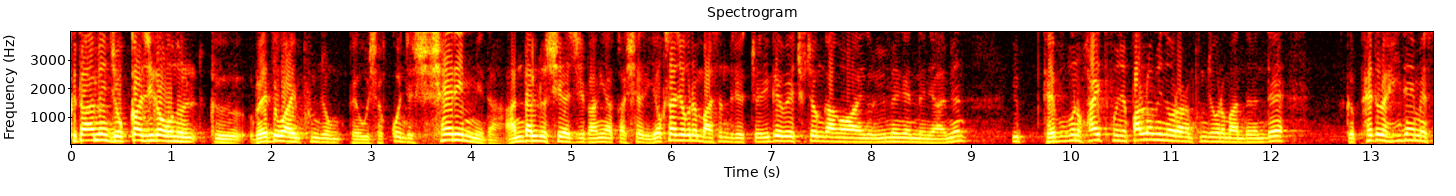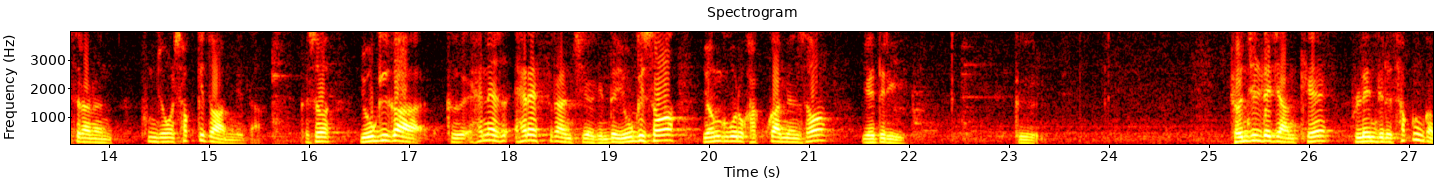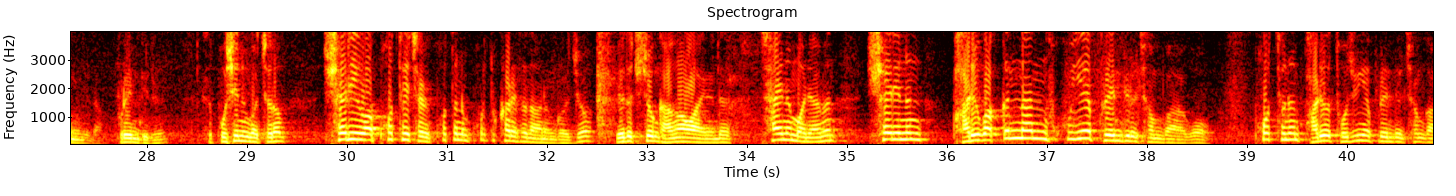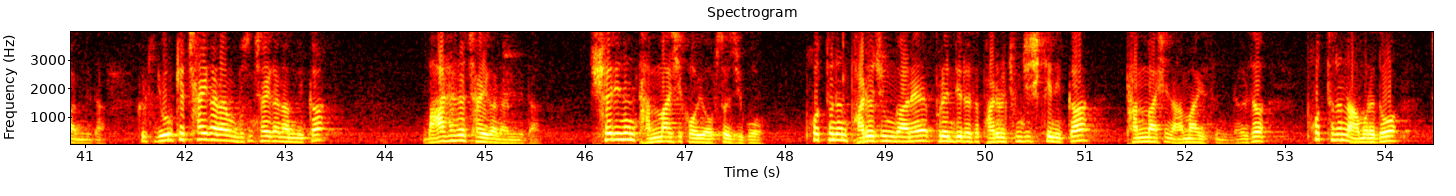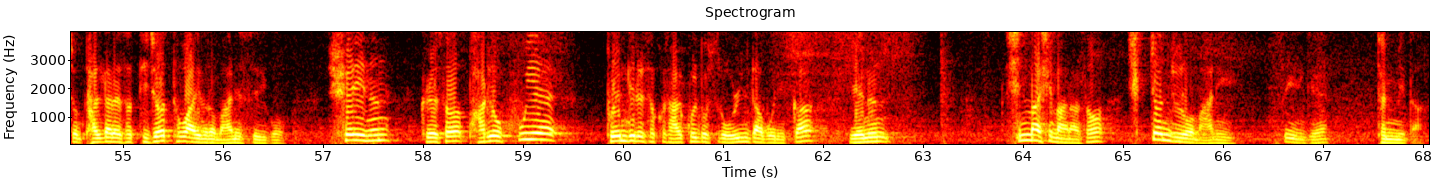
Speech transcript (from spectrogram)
그 다음에 여기까지가 오늘 그 레드 와인 품종 배우셨고 이제 쉐리입니다. 안달루시아 지방이 아까 쉐리. 역사적으로 말씀드렸죠. 이게 왜 주정 강화 와인으로 유명했느냐 하면 이 대부분 화이트 품종 팔로미노라는 품종으로 만드는데 그 페드로 히메네스라는 품종을 섞기도 합니다. 그래서 여기가 그 헤네스, 헤레스라는 지역인데 여기서 영국으로 갖고 가면서 얘들이 그 변질되지 않게 블렌디를 섞은 겁니다. 브랜디를. 그래서 보시는 것처럼 쉐리와 포트의 차이, 포트는 포르투갈에서 나는 거죠. 얘도 주정 강화 와인인데 차이는 뭐냐면 쉐리는 발효가 끝난 후에 브랜디를 첨가하고 포트는 발효 도중에 브랜디를 첨가합니다. 그렇게 이렇게 차이가 나면 무슨 차이가 납니까? 맛에서 차이가 납니다. 쉐리는 단맛이 거의 없어지고 포트는 발효 중간에 브랜디를 해서 발효를 중지시키니까 단맛이 남아 있습니다. 그래서 포트는 아무래도 좀 달달해서 디저트 와인으로 많이 쓰이고 쉐리는 그래서 발효 후에 브랜디를 섞어서 알코올 도수를 올리다 보니까 얘는 신맛이 많아서 식전주로 많이 쓰이게 됩니다.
